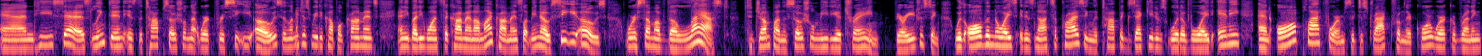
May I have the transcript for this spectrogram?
And he says LinkedIn is the top social network for CEOs. And let me just read a couple comments. Anybody wants to comment on my comments, let me know. CEOs were some of the last to jump on the social media train. Very interesting. With all the noise, it is not surprising the top executives would avoid any and all platforms that distract from their core work of running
